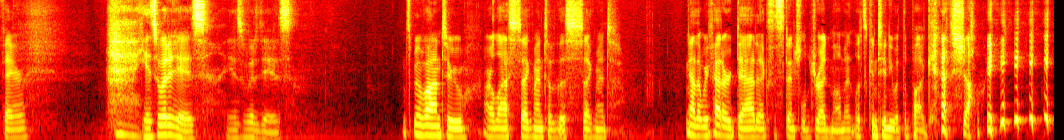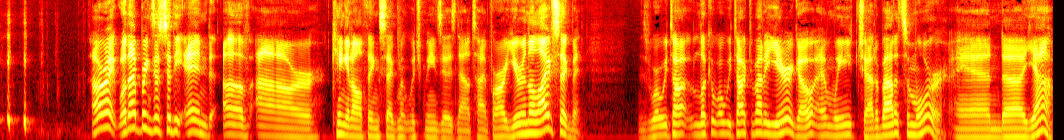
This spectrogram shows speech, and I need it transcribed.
Fair. It is what it is. It is what it is. Let's move on to our last segment of this segment. Now that we've had our dad existential dread moment, let's continue with the podcast, shall we? All right. Well, that brings us to the end of our King and All Things segment, which means it is now time for our Year in the Life segment. This is where we talk, look at what we talked about a year ago, and we chat about it some more. And uh, yeah,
